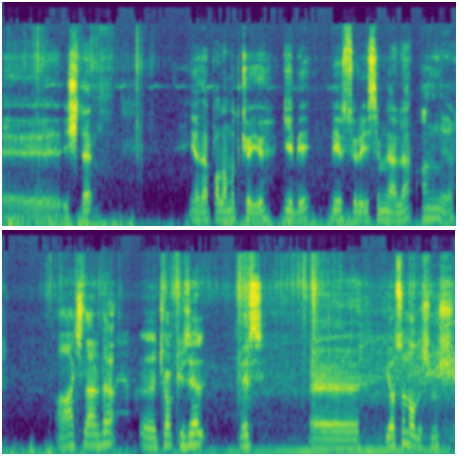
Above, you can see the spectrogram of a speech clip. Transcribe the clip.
e, işte ya da Palamut Köyü gibi bir sürü isimlerle anılıyor. Ağaçlarda e, çok güzel bir e, yosun oluşmuş.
